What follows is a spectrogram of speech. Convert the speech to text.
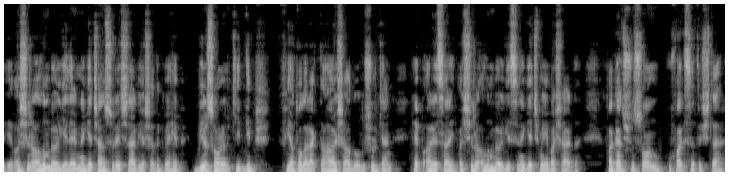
e, aşırı alım bölgelerine geçen süreçler yaşadık ve hep bir sonraki dip fiyat olarak daha aşağıda oluşurken hep RSI aşırı alım bölgesine geçmeyi başardı. Fakat şu son ufak satışta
